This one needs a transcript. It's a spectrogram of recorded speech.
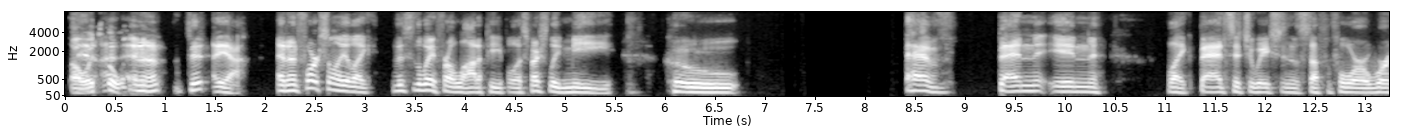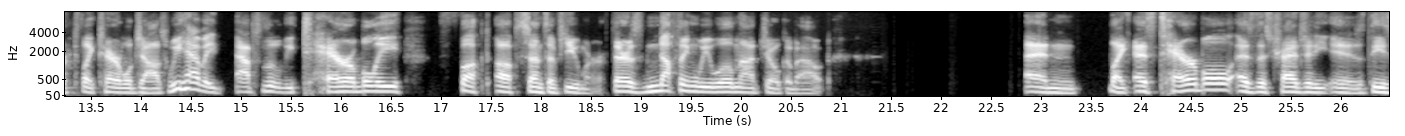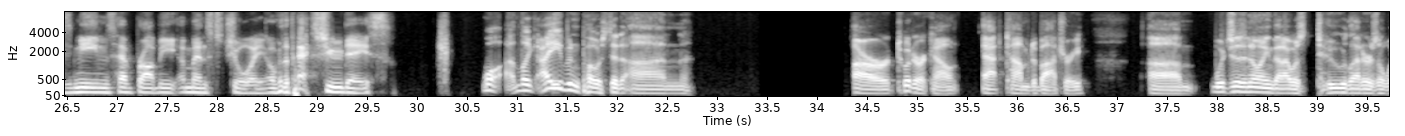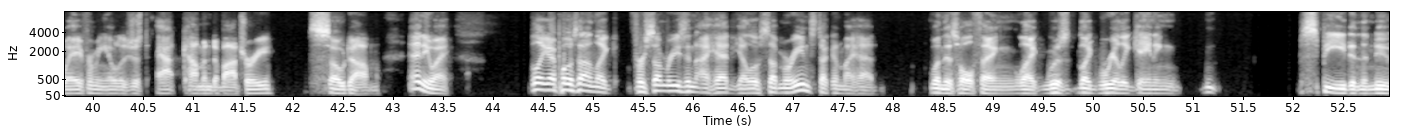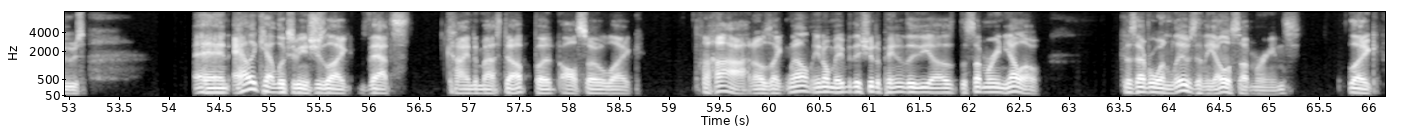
oh and, it's the way. and, uh, th- yeah. And unfortunately, like, this is the way for a lot of people, especially me, who have been in like bad situations and stuff before or worked like terrible jobs. We have a absolutely terribly fucked up sense of humor. There's nothing we will not joke about. And like as terrible as this tragedy is, these memes have brought me immense joy over the past few days. well uh, like i even posted on our twitter account at com debauchery um which is annoying that i was two letters away from being able to just at common debauchery. So dumb. Anyway like i posted on like for some reason i had yellow submarine stuck in my head when this whole thing like was like really gaining speed in the news. And Alley Cat looks at me and she's like that's kind of messed up but also like haha. And i was like well you know maybe they should have painted the uh, the submarine yellow because everyone lives in the yellow submarines Like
